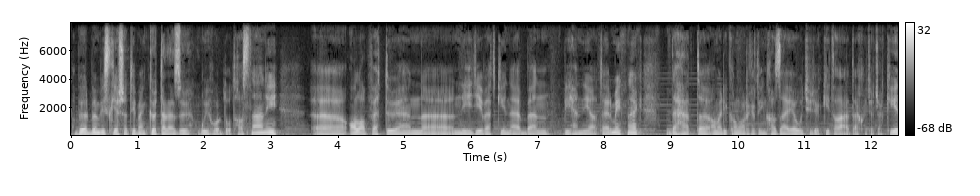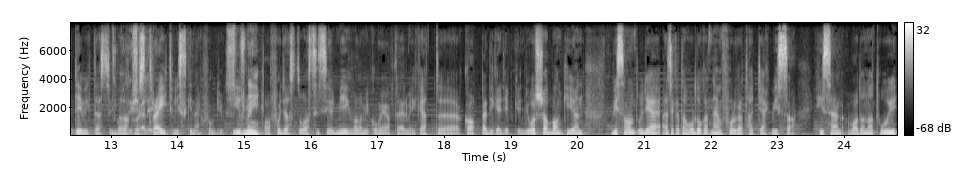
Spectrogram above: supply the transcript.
A bőrbön whisky esetében kötelező új hordót használni, alapvetően négy évet kéne ebben pihenni a terméknek, de hát Amerika marketing hazája, úgyhogy ők kitalálták, hogyha csak két évig tesszük be, akkor straight whiskynek fogjuk straight. hívni. A fogyasztó azt hiszi, hogy még valami komolyabb terméket kap, pedig egyébként gyorsabban kijön, viszont ugye ezeket a hordókat nem forgathatják vissza, hiszen vadonatúj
